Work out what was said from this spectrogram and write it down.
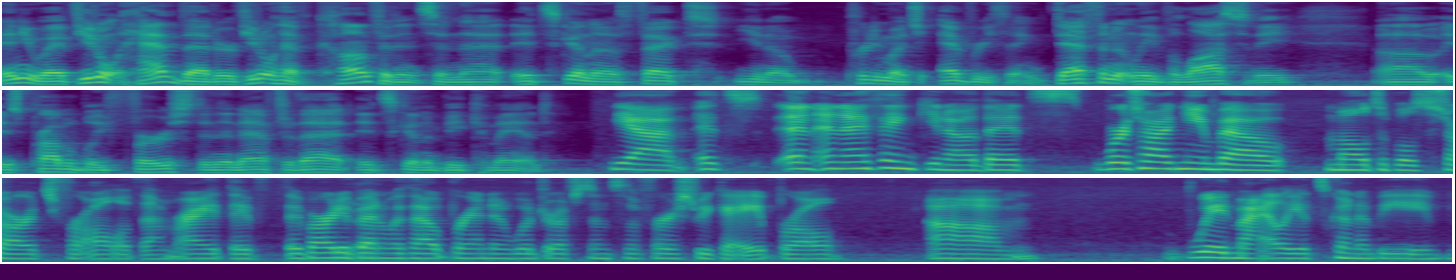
anyway, if you don't have that or if you don't have confidence in that, it's going to affect you know pretty much everything. Definitely velocity uh, is probably first, and then after that, it's going to be command. Yeah, it's and, and I think you know that's we're talking about multiple starts for all of them, right? They've they've already Yeah. been without Brandon Woodruff since the first week of April. Um, Wade Miley, it's going to be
